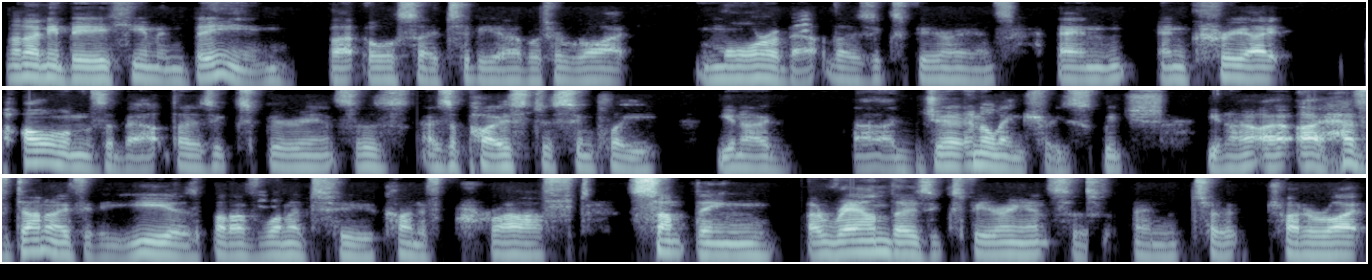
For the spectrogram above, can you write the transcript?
not only be a human being, but also to be able to write more about those experiences and, and create poems about those experiences as opposed to simply, you know, uh, journal entries, which, you know, I, I, have done over the years, but I've wanted to kind of craft something around those experiences and to try to write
